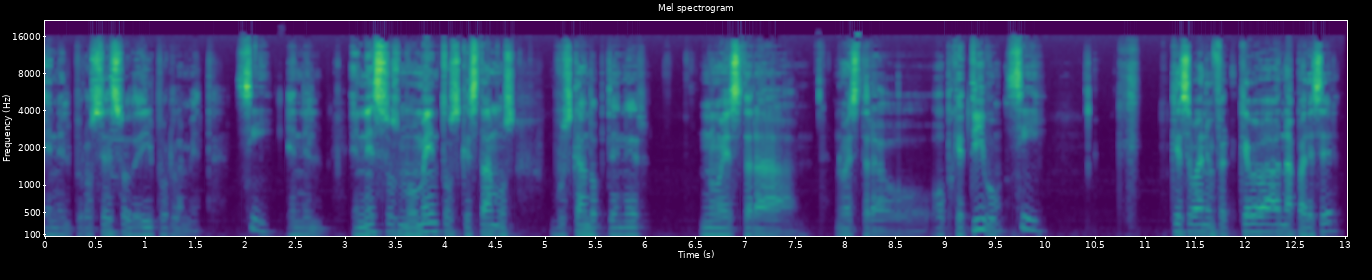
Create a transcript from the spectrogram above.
en el proceso de ir por la meta Sí, en, el, en esos momentos que estamos buscando obtener nuestra, nuestro objetivo, sí, ¿qué, se van a, qué van a aparecer?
